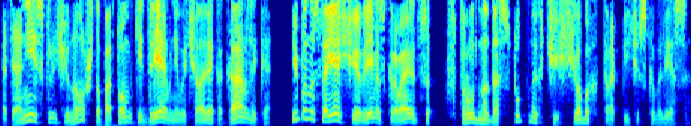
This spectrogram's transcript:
Хотя не исключено, что потомки древнего человека-карлика и по настоящее время скрываются в труднодоступных чащобах тропического леса.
